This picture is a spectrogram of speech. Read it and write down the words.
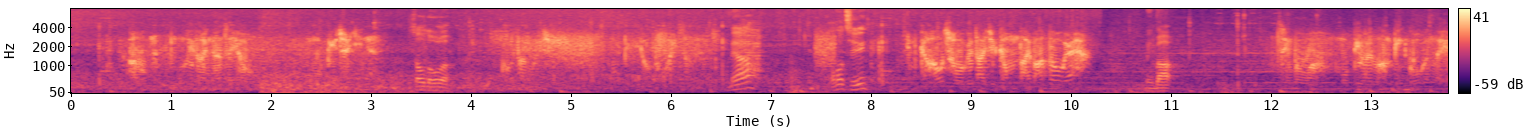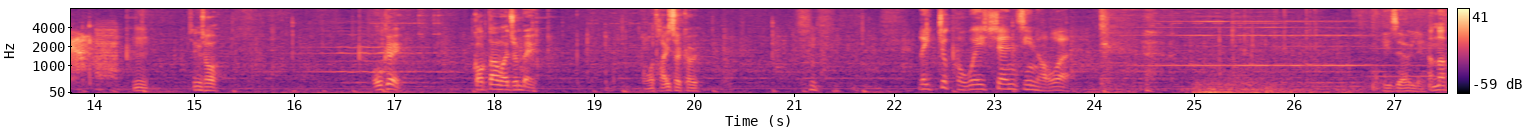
呢个系眼仔号， 咩啊？好多錢？搞錯，佢帶住咁大把刀嘅。明白。情報話目標喺南邊過緊嚟啊！嗯，清楚。OK，各單位準備，同我睇實佢。你捉個 Wei Shen 先好啊！He's only. I'm not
